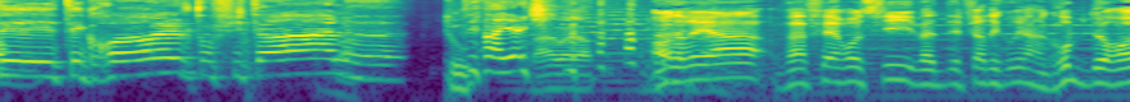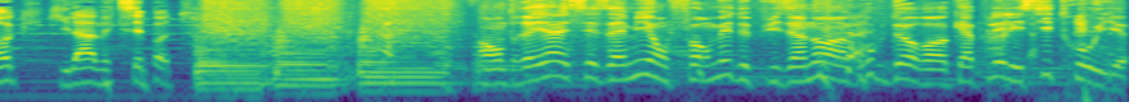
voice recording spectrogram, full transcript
tes, tes grolles, ton futal. euh. Tout. Andrea va faire aussi, va dé- faire découvrir un groupe de rock qu'il a avec ses potes. Andrea et ses amis ont formé depuis un an un groupe de rock appelé les Citrouilles.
